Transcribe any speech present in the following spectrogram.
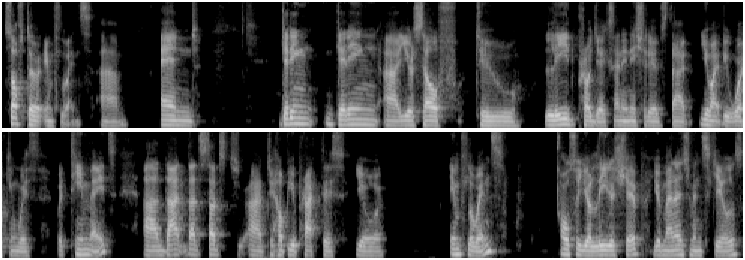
softer influence. Um, and getting getting uh, yourself to lead projects and initiatives that you might be working with with teammates uh, that that starts to, uh, to help you practice your influence also your leadership your management skills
